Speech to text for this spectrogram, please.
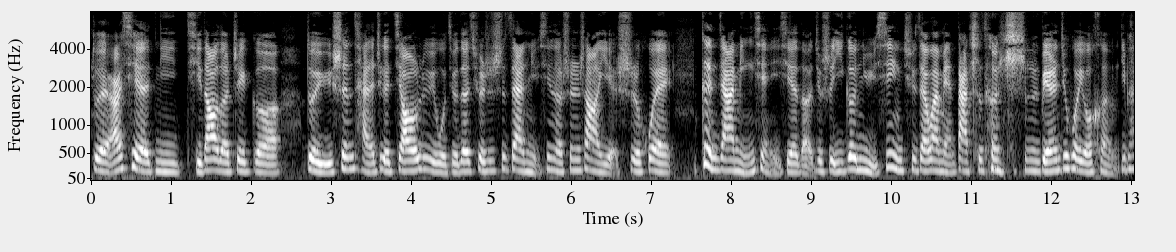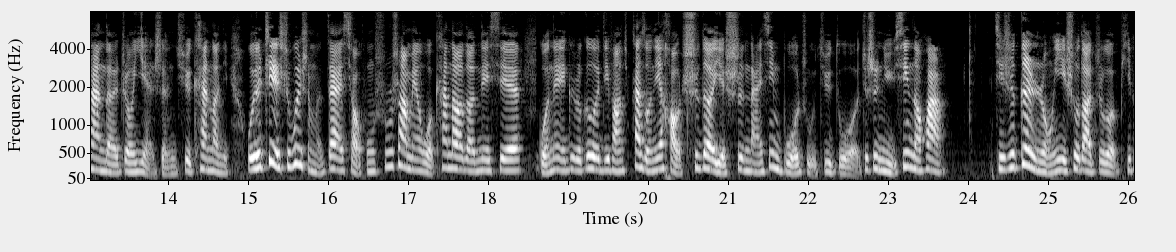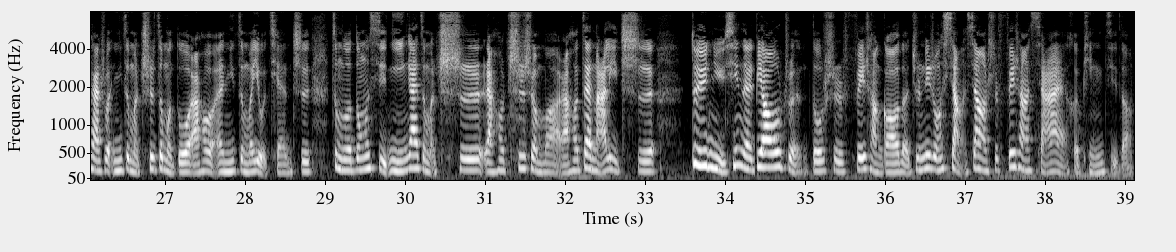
对，而且你提到的这个。对于身材的这个焦虑，我觉得确实是在女性的身上也是会更加明显一些的。就是一个女性去在外面大吃特吃，别人就会有很批判的这种眼神去看到你。我觉得这也是为什么在小红书上面我看到的那些国内就是各个地方探索那些好吃的，也是男性博主居多。就是女性的话。其实更容易受到这个批判，说你怎么吃这么多，然后，呃，你怎么有钱吃这么多东西？你应该怎么吃？然后吃什么？然后在哪里吃？对于女性的标准都是非常高的，就是那种想象是非常狭隘和贫瘠的。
